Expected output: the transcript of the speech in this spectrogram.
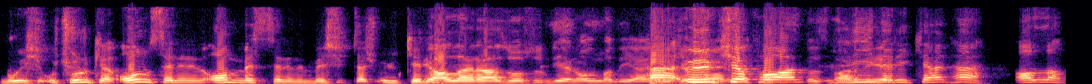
bu işi uçururken 10 senenin 15 senenin Beşiktaş ülkenin Ya Allah razı olsun diyen olmadı yani. ha, ülke puanında puan diye. lideriyken ha, Allah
